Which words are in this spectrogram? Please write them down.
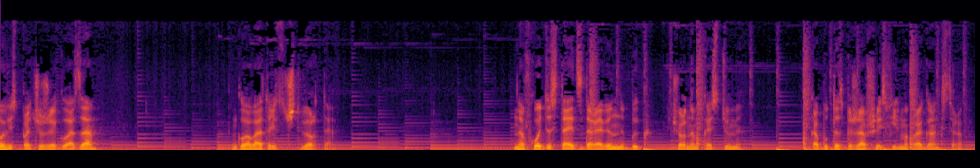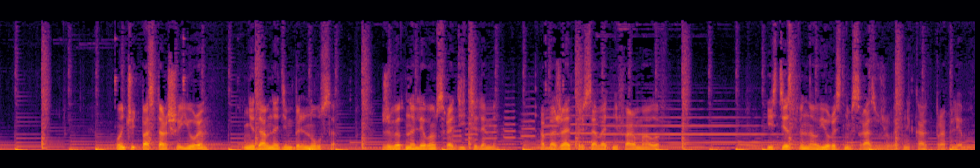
Повесть про чужие глаза. Глава 34. На входе стоит здоровенный бык в черном костюме, как будто сбежавший из фильма про гангстеров. Он чуть постарше Юры, недавно дембельнулся, живет на левом с родителями, обожает прессовать неформалов. Естественно, у Юры с ним сразу же возникают проблемы.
